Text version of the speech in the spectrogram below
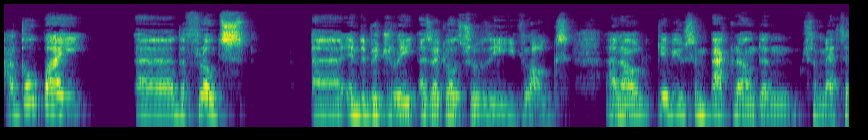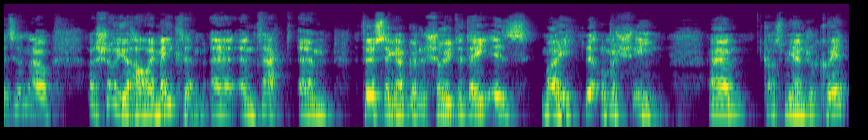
I'll go by uh, the floats individually as I go through the vlogs and I'll give you some background and some methods and I'll, I'll show you how I make them. in fact, um, the first thing I'm going to show you today is my little machine. Um, cost me 100 quid,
